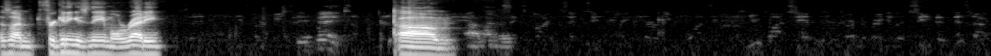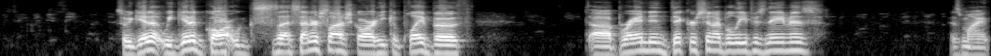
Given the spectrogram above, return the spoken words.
as I'm forgetting his name already, um, so we get a we get a guard center slash guard. He can play both. Uh, Brandon Dickerson, I believe his name is. As my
